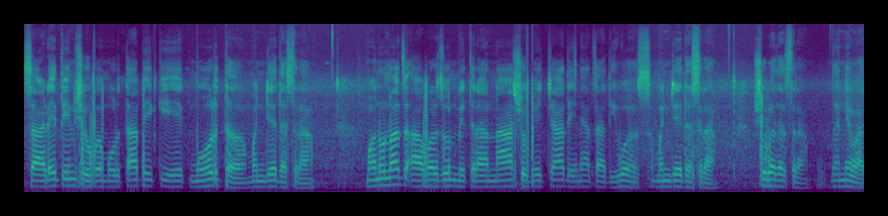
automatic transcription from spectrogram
साडेतीन शुभ मुहूर्तापैकी एक मुहूर्त म्हणजे दसरा. म्हणूनच आवर्जून मित्रांना शुभेच्छा देण्याचा दिवस म्हणजे दसरा. शुभ दसरा. धन्यवाद.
